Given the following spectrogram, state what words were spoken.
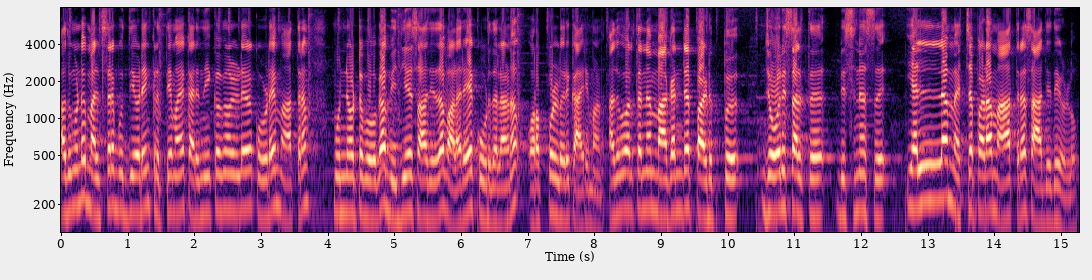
അതുകൊണ്ട് മത്സര ബുദ്ധിയോടെയും കൃത്യമായ കരുനീക്കങ്ങളുടെ കൂടെ മാത്രം മുന്നോട്ട് പോവുക വിജയ സാധ്യത വളരെ കൂടുതലാണ്. ഉറപ്പുള്ളൊരു കാര്യമാണ്. അതുപോലെ തന്നെ മകന്റെ പഠിപ്പ് ജോലി സ്ഥലത്ത് ബിസിനസ് എല്ലാം മെച്ചപ്പെടാൻ മാത്രമേ സാധ്യതയുള്ളൂ.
